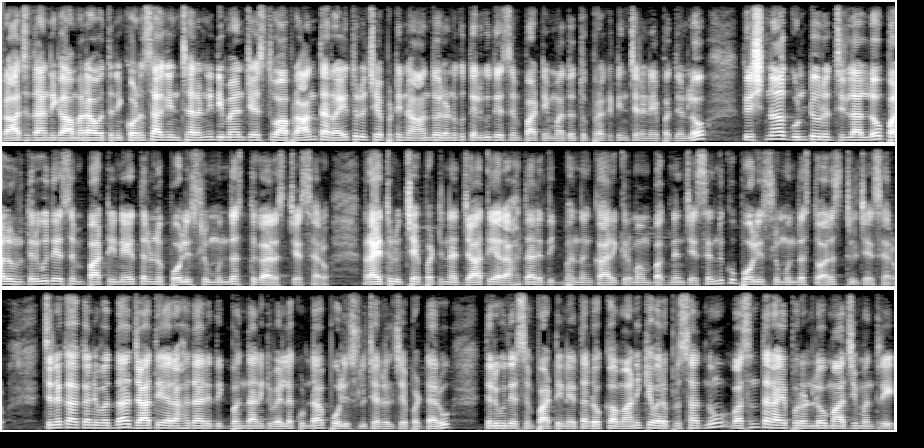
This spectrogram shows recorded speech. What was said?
రాజధానిగా అమరావతిని కొనసాగించాలని డిమాండ్ చేస్తూ ఆ ప్రాంత రైతులు చేపట్టిన ఆందోళనకు తెలుగుదేశం పార్టీ మద్దతు ప్రకటించిన నేపథ్యంలో కృష్ణా గుంటూరు జిల్లాల్లో పలువురు తెలుగుదేశం పార్టీ నేతలను పోలీసులు ముందస్తుగా అరెస్ట్ చేశారు. రైతులు చేపట్టిన జాతీయ రహదారి దిగ్బంధం కార్యక్రమం భగ్నం చేసేందుకు పోలీసులు ముందస్తు అరెస్టులు చేశారు. చినకాకని వద్ద జాతీయ రహదారి దిగ్బంధానికి వెళ్ళకుండా పోలీసులు చర్యలు చేపట్టారు. తెలుగుదేశం పార్టీ నేత డొక్కా మాణిక్యవరప్రసాద్ను వసంతరాయపురంలో మాజీ మంత్రి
